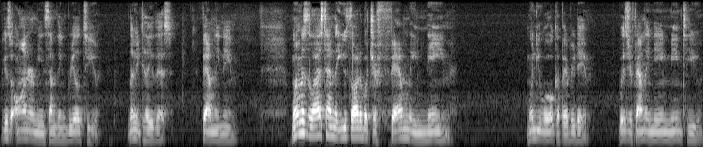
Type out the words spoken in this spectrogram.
because honor means something real to you. Let me tell you this family name. When was the last time that you thought about your family name? When you woke up every day? What does your family name mean to you?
